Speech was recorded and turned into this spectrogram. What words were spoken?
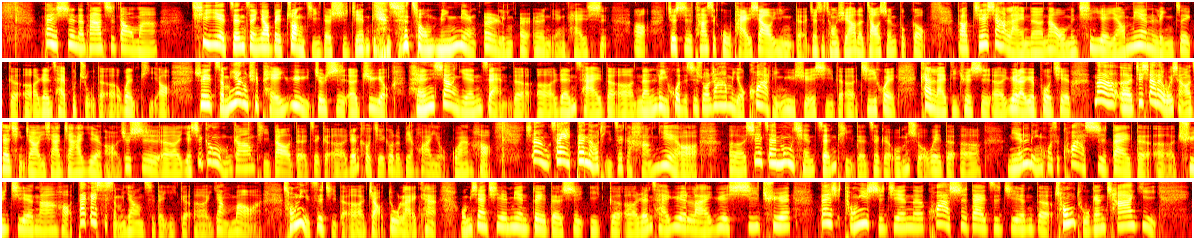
但是呢，大家知道吗？企业真正要被撞击的时间点是从明年二零二二年开始哦，就是它是骨牌效应的，就是从学校的招生不够到接下来呢，那我们企业也要面临这个呃人才不足的呃问题哦，所以怎么样去培育就是呃具有横向延展的呃人才的呃能力，或者是说让他们有跨领域学习的呃机会，看来的确是呃越来越迫切。那呃接下来我想要再请教一下佳燕哦，就是呃也是。跟我们刚刚提到的这个呃人口结构的变化有关哈，像在半导体这个行行业哦，呃，现在目前整体的这个我们所谓的呃年龄或是跨世代的呃区间呐哈，大概是什么样子的一个呃样貌啊？从你自己的呃角度来看，我们现在企业面对的是一个呃人才越来越稀缺，但是同一时间呢，跨世代之间的冲突跟差异。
